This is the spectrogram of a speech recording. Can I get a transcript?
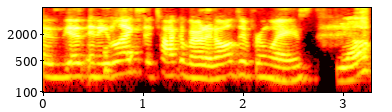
is. Yes, and he likes to talk about it all different ways. Yep.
